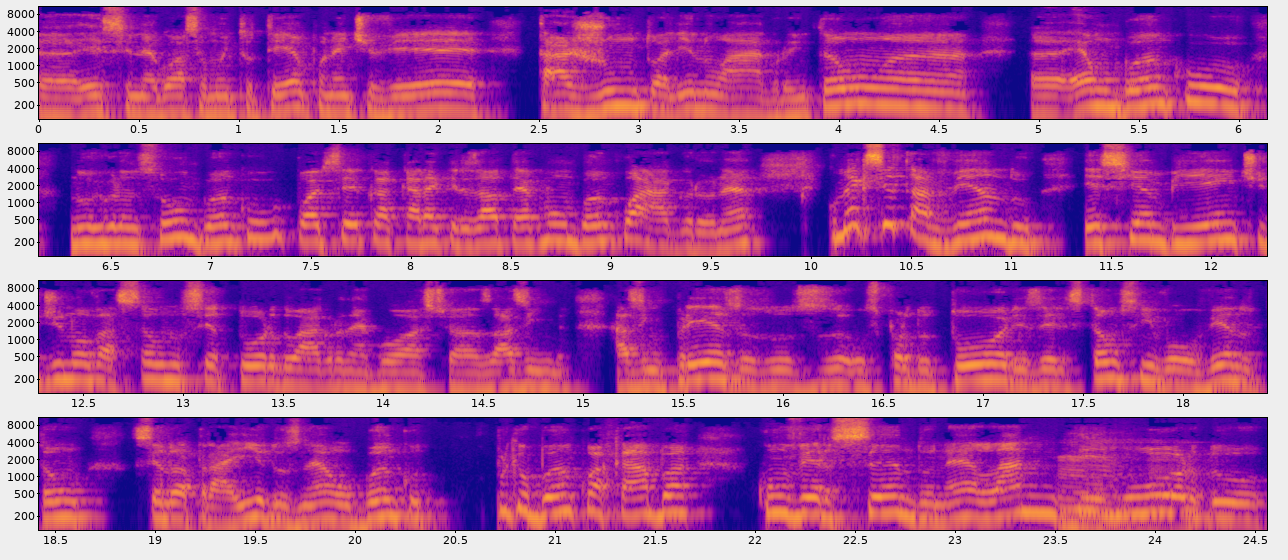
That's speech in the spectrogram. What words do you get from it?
uh, esse negócio há muito tempo, né, a gente vê, tá junto ali no agro. Então, uh, uh, é um banco, no Rio Grande do Sul, um banco pode ser caracterizado até como um banco agro. Né? Como é que você está vendo esse ambiente de inovação no setor do agronegócio? As, as, as empresas, os, os produtores, eles estão se envolvendo, estão sendo atraídos, né? o banco porque o banco acaba conversando né, lá no interior uhum. do,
